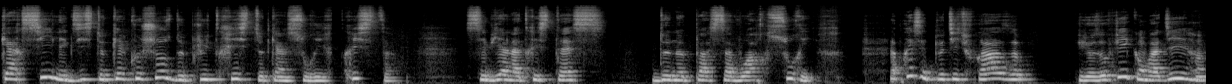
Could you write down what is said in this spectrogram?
Car s'il existe quelque chose de plus triste qu'un sourire triste, c'est bien la tristesse de ne pas savoir sourire. Après cette petite phrase philosophique, on va dire,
